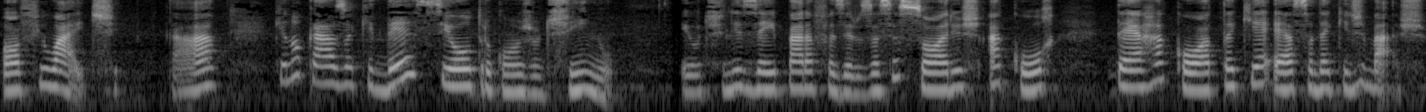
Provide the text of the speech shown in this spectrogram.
off-white, tá? Que no caso aqui desse outro conjuntinho, eu utilizei para fazer os acessórios a cor terracota, que é essa daqui de baixo.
